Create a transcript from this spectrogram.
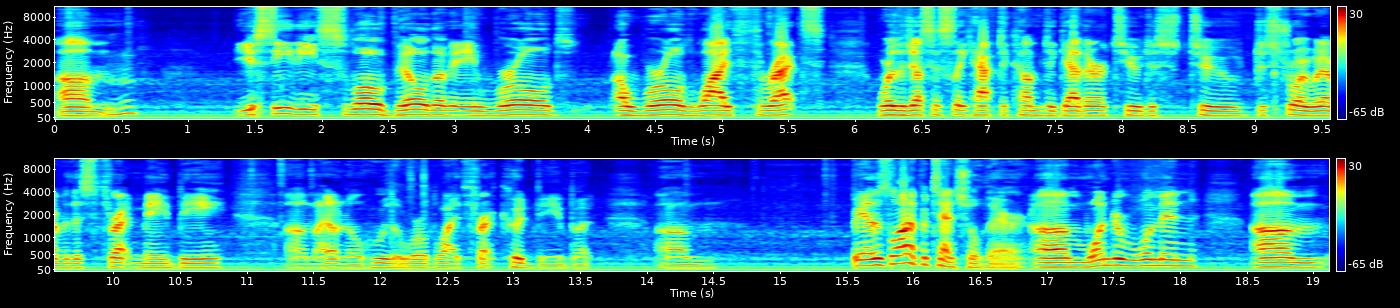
Um, You see the slow build of a world, a worldwide threat, where the Justice League have to come together to dis- to destroy whatever this threat may be. Um, I don't know who the worldwide threat could be, but um, but yeah, there's a lot of potential there. Um, Wonder Woman, um,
